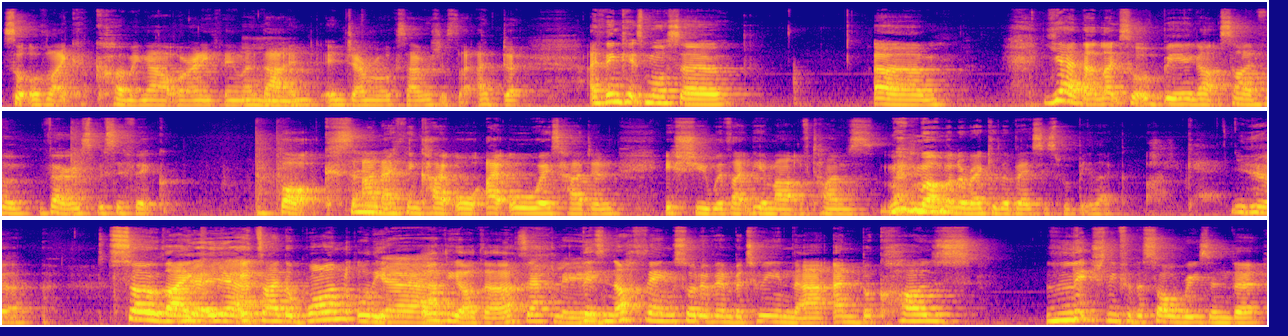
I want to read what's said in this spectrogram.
sort of like coming out or anything like that in, in general because I was just like, I don't, I think it's more so, um, yeah, that like sort of being outside of a very specific box and I think I, al- I always had an issue with like the amount of times my mum on a regular basis would be like oh you gay Yeah. so like Yeah, yeah. it's either one or the Yeah. or the other Exactly. there's nothing sort of in between that and because literally for the sole reason that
